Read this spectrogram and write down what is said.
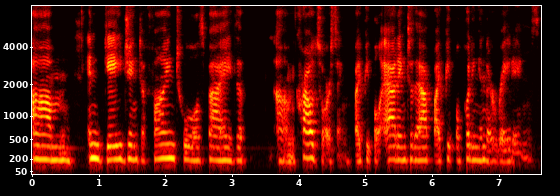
um, engaging to find tools by the um, crowdsourcing by people adding to that by people putting in their ratings.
